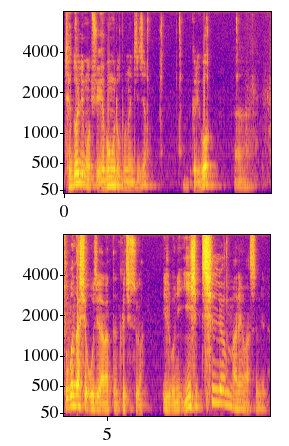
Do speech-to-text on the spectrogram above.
되돌림 없이 외봉으로 무너지죠. 그리고 어, 두번 다시 오지 않았던 그 지수가 일본이 27년 만에 왔습니다.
